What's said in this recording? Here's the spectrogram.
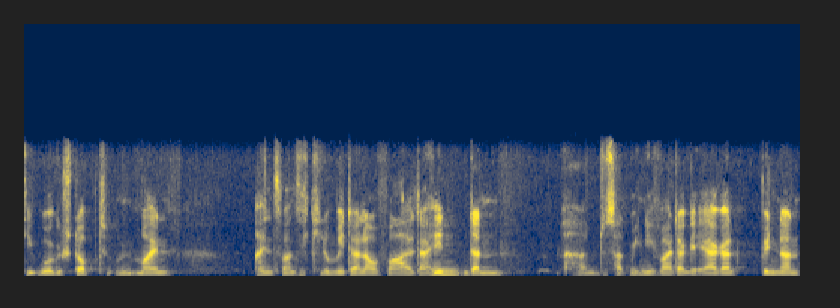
die Uhr gestoppt und mein 21 Kilometer Lauf war halt dahin. Dann, das hat mich nicht weiter geärgert, bin dann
